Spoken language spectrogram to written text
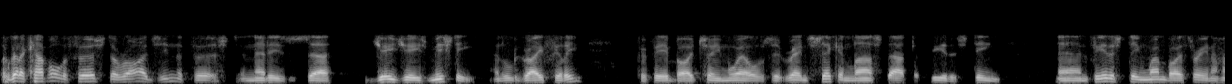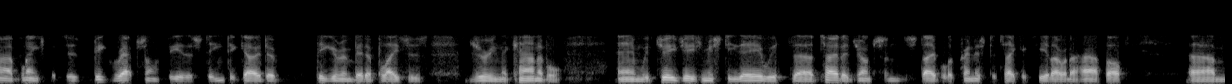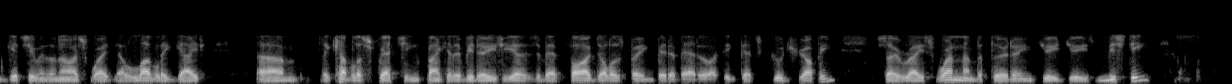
I've got a couple. The first, the ride's in the first, and that is uh, GG's Misty, a little grey filly, prepared by Team Wells. It ran second last start to Fear the Sting. And Fear the Sting won by three and a half lengths, but there's big raps on Fear the Sting to go to bigger and better places during the carnival. And with GG's Misty there, with uh, Taylor Johnson, stable apprentice, to take a kilo and a half off, um, gets in with a nice weight, a lovely gait. Um, the couple of scratchings make it a bit easier. There's about five dollars being bet about it. I think that's good shopping. So race one, number thirteen, GG's Misty,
